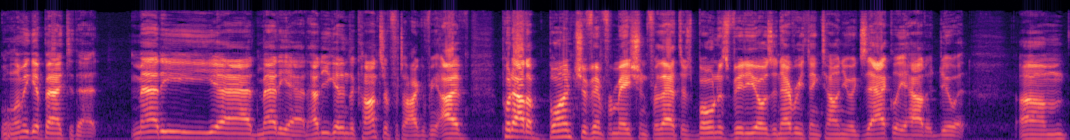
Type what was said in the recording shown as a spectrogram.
well, let me get back to that. Maddie ad, ad. How do you get into concert photography? I've put out a bunch of information for that. There's bonus videos and everything telling you exactly how to do it. Um,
